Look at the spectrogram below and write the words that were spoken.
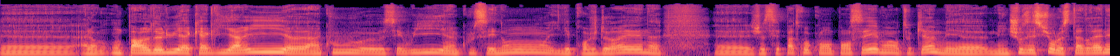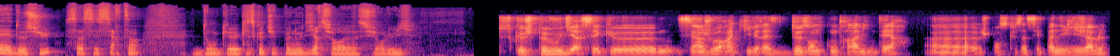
Euh, alors, on parle de lui à Cagliari, un coup c'est oui, un coup c'est non, il est proche de Rennes. je ne sais pas trop quoi en penser, moi en tout cas, mais, mais une chose est sûre, le stade rennais est dessus, ça c'est certain. Donc, qu'est-ce que tu peux nous dire sur, sur lui? Ce que je peux vous dire, c'est que c'est un joueur à qui il reste deux ans de contrat à l'Inter. Euh, je pense que ça, c'est pas négligeable.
